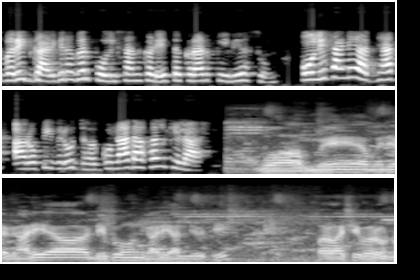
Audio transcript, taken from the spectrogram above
त्वरित गाडगेनगर पोलिसांकडे तक्रार केली असून पोलिसांनी अज्ञात आरोपी विरुद्ध गुन्हा दाखल केला आहे. मी म्हणजे गाडी अ, डेपोहून गाडी आणली होती. परवाशी भरून.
